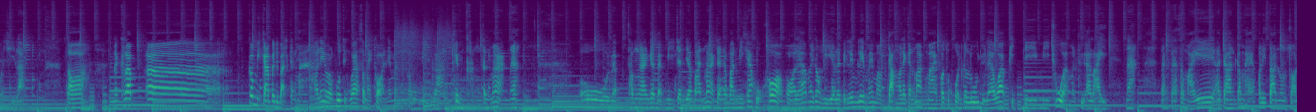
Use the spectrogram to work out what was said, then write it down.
วชิระต่อนะครับอ่า ก็มีการปฏิบัติกันมา อันนี้เราพูดถึงว่าสมัยก่อนเนี่ยมันเรามีการเข้มขังกันมากนะ โอ้ยแบบทำงานกันแบบมีจรรยาบรรณมาก จรรยาบรรณมีแค่หกข้อพอแล้วไม่ต้องมีอะไรเป็นเล่มๆให้มาจำอะไรกันมากมาย เพราะทุกคนก็รู้อยู่แล้วว่าผิดดีมีชั่วมันคืออะไรนะตั้งแต่สมัยอาจารย์กำแหงพลิตานนท์สอน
